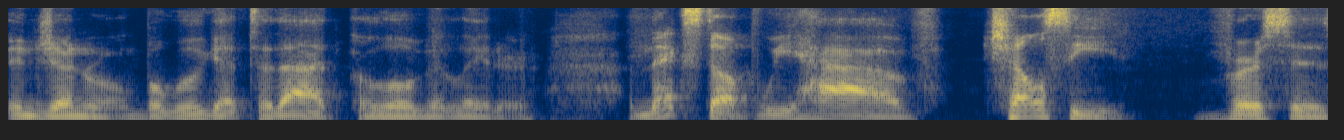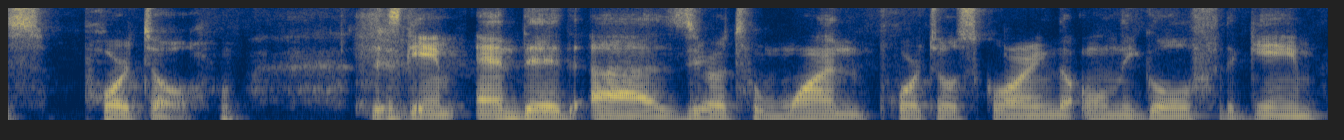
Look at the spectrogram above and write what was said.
in general. But we'll get to that a little bit later. Next up, we have Chelsea versus Porto. This game ended uh, zero to one. Porto scoring the only goal for the game.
